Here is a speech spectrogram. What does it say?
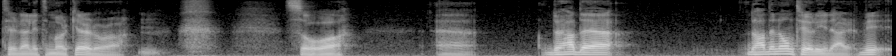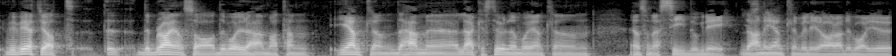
till det där lite mörkare då. då Mm. så eh, du, hade, du hade någon teori där. Vi, vi vet ju att det, det Brian sa, det var ju det här med att han egentligen, det här med läkarstudien var egentligen en, en sån här sidogrej. Det han egentligen ville göra det var ju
